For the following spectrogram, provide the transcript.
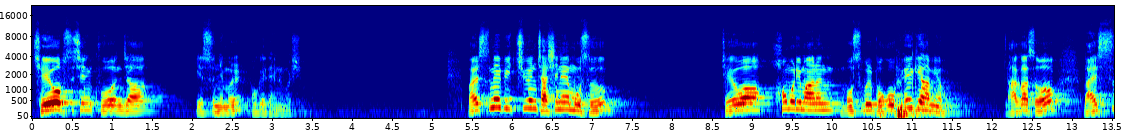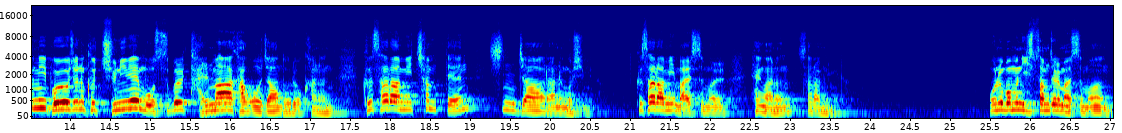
죄 없으신 구원자 예수님을 보게 되는 것입니다. 말씀에 비추인 자신의 모습, 죄와 허물이 많은 모습을 보고 회개하며 나가서 말씀이 보여주는 그 주님의 모습을 닮아가고자 노력하는 그 사람이 참된 신자라는 것입니다. 그 사람이 말씀을 행하는 사람입니다. 오늘 보면 23절 말씀은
